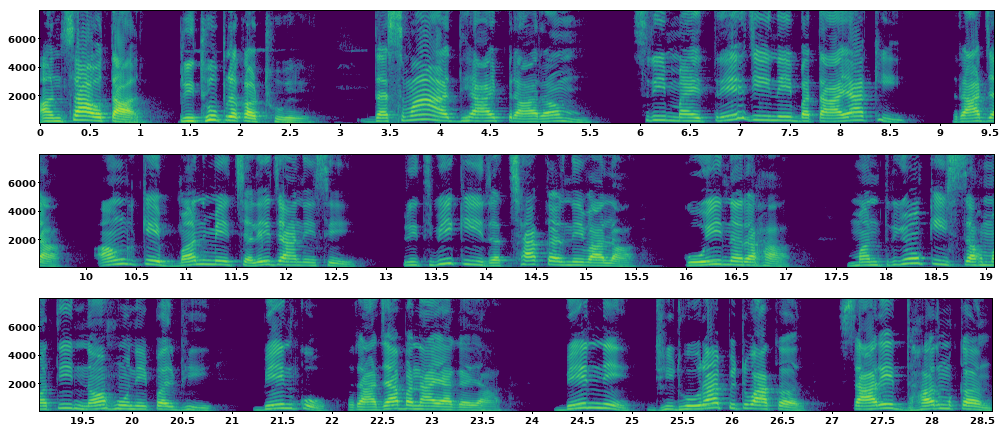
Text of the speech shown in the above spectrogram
अंशावतार पृथु प्रकट हुए। दसवां अध्याय प्रारंभ। श्री मैत्रेय जी ने बताया कि राजा अंग के वन में चले जाने से पृथ्वी की रक्षा करने वाला कोई न रहा। मंत्रियों की सहमति न होने पर भी बेन को राजा बनाया गया। बेन ने ढिढोरा पिटवाकर सारे धर्म कर्म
